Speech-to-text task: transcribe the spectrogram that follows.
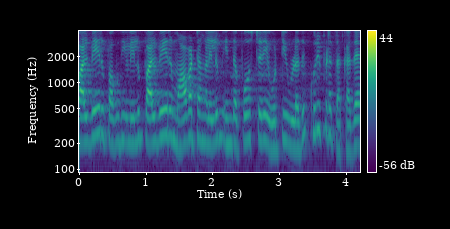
பல்வேறு பகுதிகளிலும் பல்வேறு மாவட்டங்களிலும் இந்த போஸ்டரை ஒட்டியுள்ளது குறிப்பிடத்தக்கது.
